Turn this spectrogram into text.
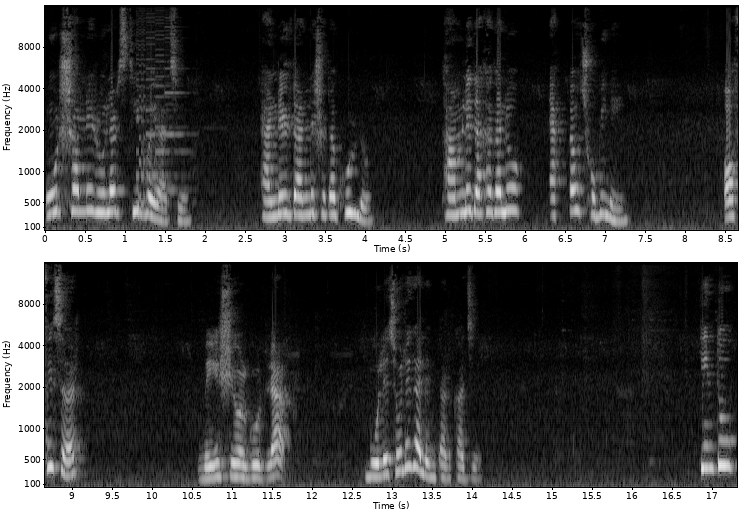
ওর সামনে রোলার স্থির হয়ে আছে। হ্যান্ডেল টানলে সেটা ঘুরল। থামলে দেখা গেল একটাও ছবি নেই। Officer wish your good luck বলে চলে গেলেন তার কাজে। কিন্তু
